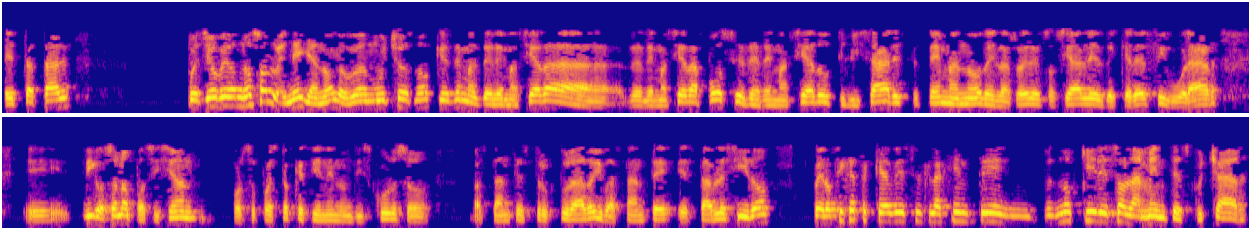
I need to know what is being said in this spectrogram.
estatal, pues yo veo no solo en ella, ¿no? Lo veo en muchos, ¿no? Que es de, de demasiada de demasiada pose, de demasiado utilizar este tema, ¿no? De las redes sociales, de querer figurar. Eh, digo, son oposición, por supuesto que tienen un discurso bastante estructurado y bastante establecido, pero fíjate que a veces la gente pues no quiere solamente escuchar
